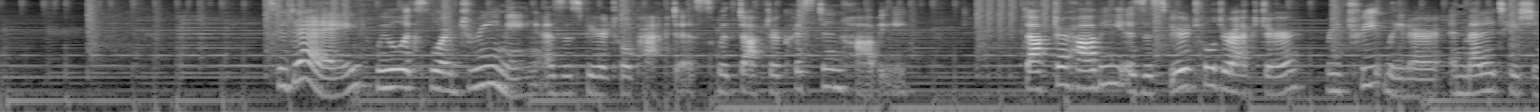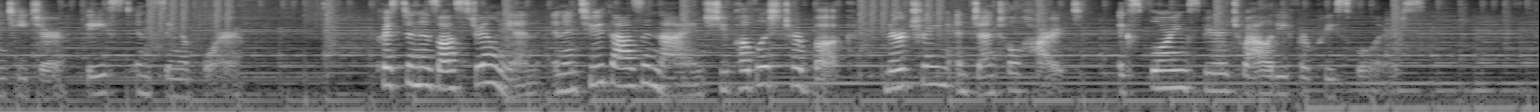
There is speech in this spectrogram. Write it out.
Today, we will explore dreaming as a spiritual practice with Dr. Kristen Hobby. Dr. Hobby is a spiritual director, retreat leader, and meditation teacher based in Singapore. Kristen is Australian, and in 2009, she published her book, Nurturing a Gentle Heart Exploring Spirituality for Preschoolers.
